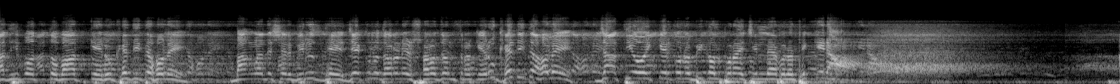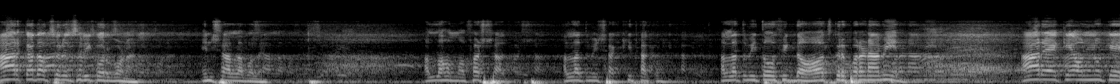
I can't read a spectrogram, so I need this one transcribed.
আধিপত্যবাদকে রুখে দিতে হলে, বাংলাদেশের বিরুদ্ধে যে কোনো ধরনের ষড়যন্ত্রকে রুখে দিতে হলে, জাতীয় ঐক্যের কোনো বিকল্প নাই চিল্লায় বলো, ঠিক কিনা? আর কাদা ছড়াছড়ি করব না। ইনশাআল্লাহ বলেন। আল্লাহ ফারসাদ আল্লাহ তুমি সাক্ষী থাকো। আল্লাহ তুমি তৌফিক দাও। আওয়াজ করে পড়েন আমিন? আর একে অন্যকে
